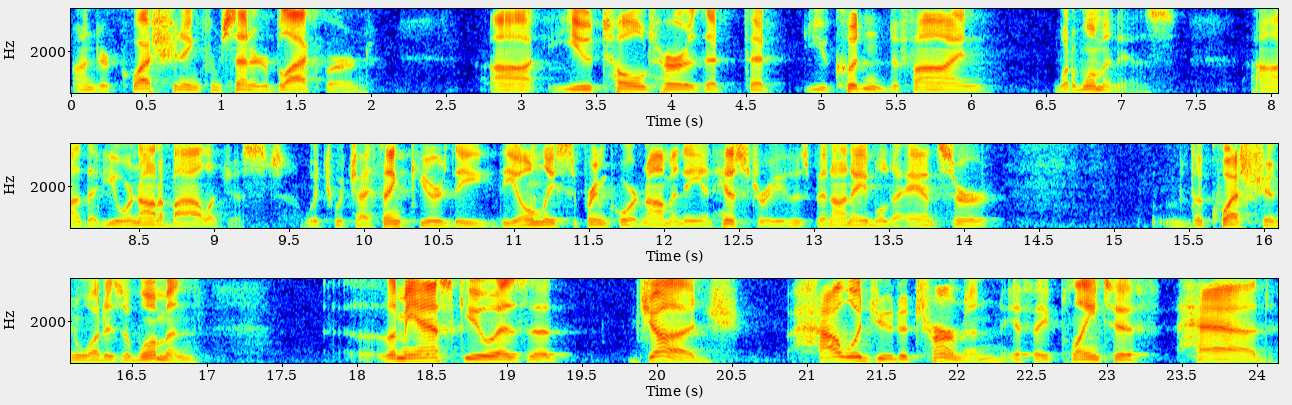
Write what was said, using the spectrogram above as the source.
under questioning from Senator Blackburn, uh, you told her that, that you couldn't define what a woman is, uh, that you were not a biologist, which, which I think you're the, the only Supreme Court nominee in history who's been unable to answer the question, what is a woman? Uh, let me ask you, as a judge, how would you determine if a plaintiff had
